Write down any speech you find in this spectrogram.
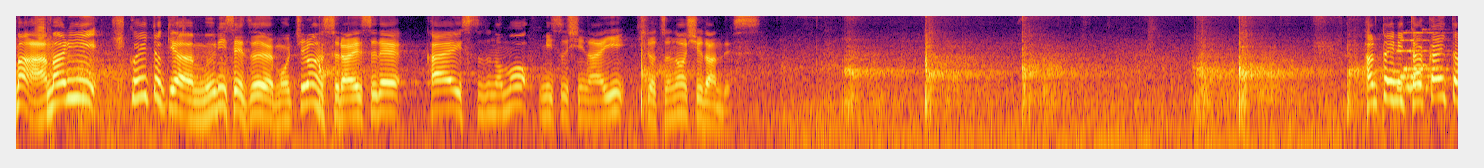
まああまり低い時は無理せずもちろんスライスで返すのもミスしない一つの手段です反対に高い球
